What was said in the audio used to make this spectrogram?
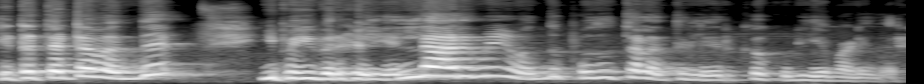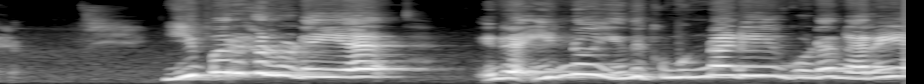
கிட்டத்தட்ட வந்து இப்போ இவர்கள் எல்லாருமே வந்து பொதுத்தளத்தில் இருக்கக்கூடிய மனிதர்கள். இவர்களுடைய இன்னும் இதுக்கு முன்னாடியும் கூட நிறைய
